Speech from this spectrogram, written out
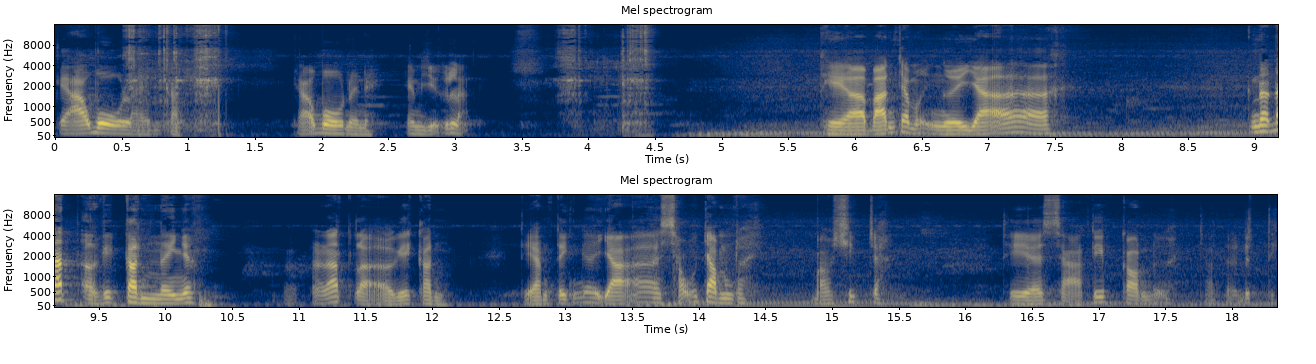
Cái áo bô là em cần. Cái áo bô này này em giữ lại. Thì à, bán cho mọi người giá, nó đắt ở cái cần này nhá. Nó đắt là ở cái cần. Thì em tính à, giá 600 thôi. Bao ship cho. Thì à, xả tiếp con nữa, cho nó đứt đi.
